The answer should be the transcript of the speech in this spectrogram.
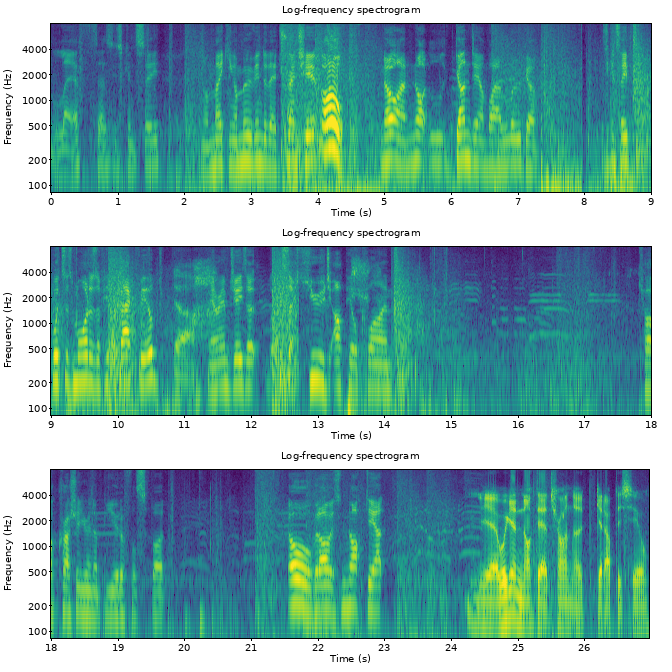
left, as you can see. And I'm making a move into their trench here. Oh! No, I'm not gunned down by a Luger. As you can see, Butz's mortars have hit the backfield. Yeah. Now MG's a... This is a huge uphill climb. Cock Crusher, you're in a beautiful spot. Oh, but I was knocked out. Yeah, we're getting knocked out trying to get up this hill.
